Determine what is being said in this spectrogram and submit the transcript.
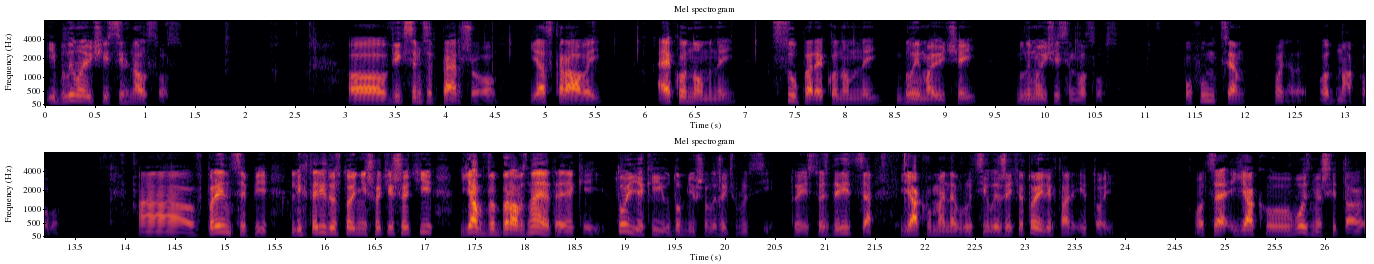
і блимаючий сигнал СОС. А, в X71 яскравий, економний, суперекономний, блимаючий, блимаючий сигнал СОС. По функціям поняли, однаково. А, в принципі, ліхтарі достойні шоті шоті. Я б вибирав, знаєте, який? Той, який удобніше лежить в руці. Тобто, ось дивіться, як в мене в руці лежить отой ліхтар і той. Оце як о, возьмеш і так.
